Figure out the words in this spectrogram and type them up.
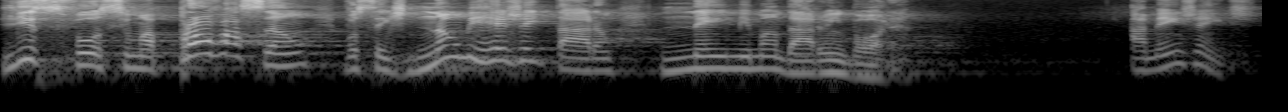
lhes fosse uma provação, vocês não me rejeitaram, nem me mandaram embora. Amém, gente?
